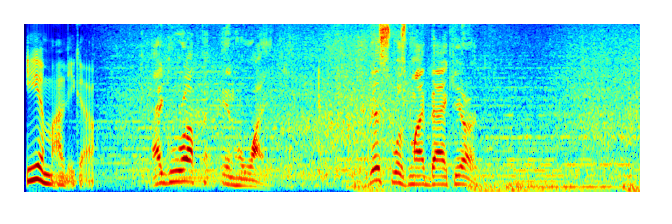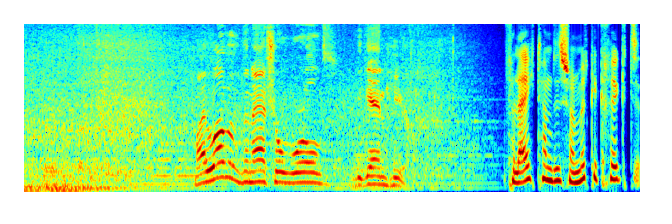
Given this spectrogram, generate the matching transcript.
ehemaliger. I grew up in Hawaii. This was my backyard. My love of the natural world began here. Vielleicht haben Sie es schon mitgekriegt,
